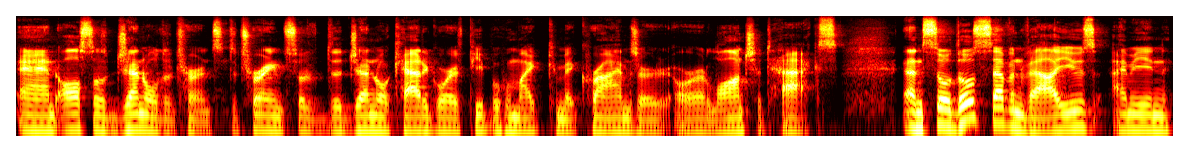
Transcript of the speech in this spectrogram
and also general deterrence, deterring sort of the general category of people who might commit crimes or, or launch attacks. And so those seven values, I mean,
